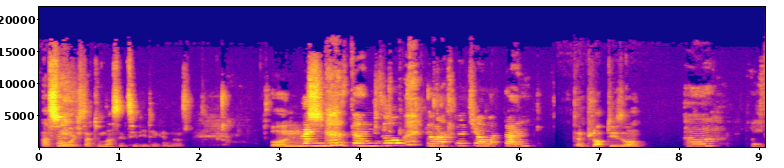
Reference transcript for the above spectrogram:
Ach so, ich dachte, du machst jetzt hier die Decke nass. Und Wenn das dann so gemacht wird, schau mal dann. dann ploppt die so. Ich,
